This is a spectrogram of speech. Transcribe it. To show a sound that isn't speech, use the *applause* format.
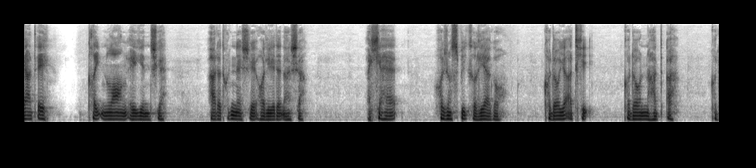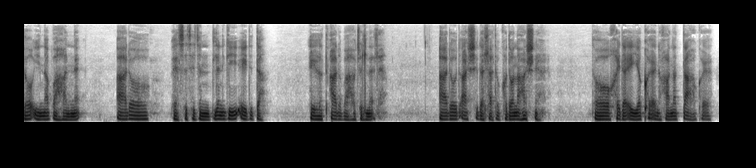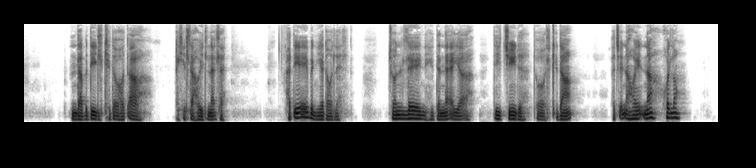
Bead é chléiten long é dhéon se a a chuine sé háléad na se. A chethe chuid an spíic ó léagá, Codóide atchi codó nahat a codó í napahanne adó bheitsa an linigí éide da éad adabathil ne le. Adód as si a leat a codó na hasnethe, Tá chéad é dhéo chu an chana dá chuir دابديل كده هاد آه أكيد تهويل نقلة هاد إيه ابن يدولل جون لين هدنا إياه دي جيدة دول كده أجينا هويتنا خلو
